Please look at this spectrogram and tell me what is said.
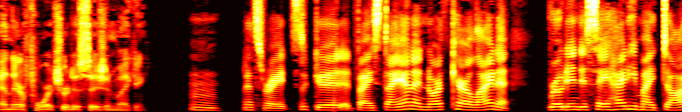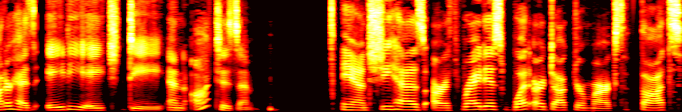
and therefore, it's your decision making. Mm, that's right. It's a good advice. Diana in North Carolina wrote in to say, Heidi, my daughter has ADHD and autism, and she has arthritis. What are Dr. Mark's thoughts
